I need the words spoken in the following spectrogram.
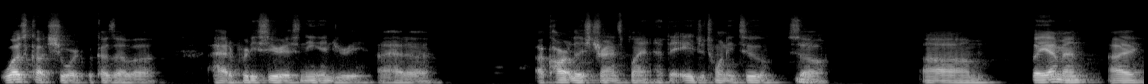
Was cut short because of a. I had a pretty serious knee injury. I had a a cartilage transplant at the age of 22. So, um, but yeah, man, I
